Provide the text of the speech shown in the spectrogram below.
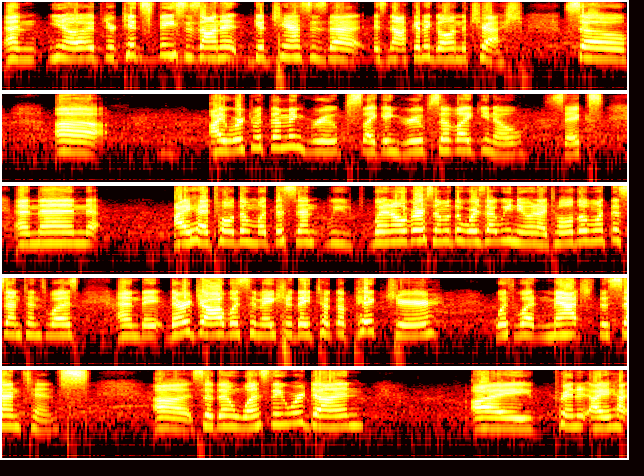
and you know, if your kid's face is on it, good chances that it's not going to go in the trash. So uh, I worked with them in groups, like in groups of like, you know, six, and then I had told them what the sent. We went over some of the words that we knew, and I told them what the sentence was, and they, their job was to make sure they took a picture with what matched the sentence. Uh, so then once they were done, I printed. I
